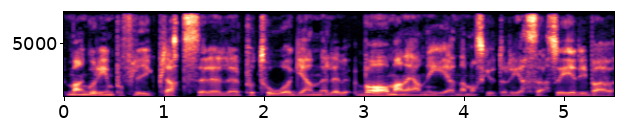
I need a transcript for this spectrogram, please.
man går in på flygplatser eller på tågen eller var man än är när man ska ut och resa så är det bara,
